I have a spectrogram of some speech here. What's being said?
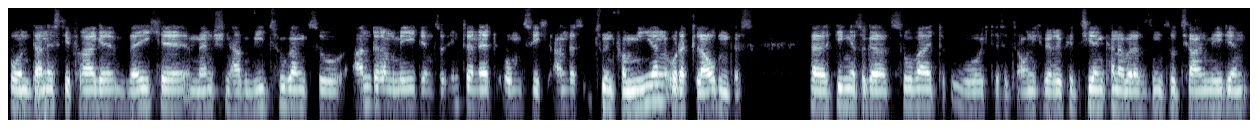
Und dann ist die Frage, welche Menschen haben wie Zugang zu anderen Medien, zu Internet, um sich anders zu informieren oder glauben das? Äh, ging ja sogar so weit, wo ich das jetzt auch nicht verifizieren kann, aber dass es in sozialen Medien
